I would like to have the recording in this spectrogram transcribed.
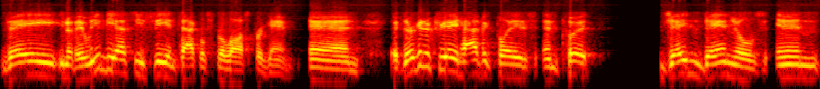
they you know they lead the SEC in tackles for loss per game, and if they're going to create havoc plays and put Jayden Daniels in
